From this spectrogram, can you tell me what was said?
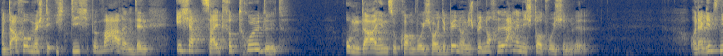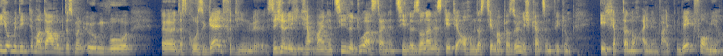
Und davor möchte ich dich bewahren, denn Ich habe Zeit vertrödelt, um dahin zu kommen, wo ich heute bin. Und ich bin noch lange nicht dort, wo ich hin will. Und da geht es nicht unbedingt immer darum, dass man irgendwo äh, das große Geld verdienen will. Sicherlich, ich habe meine Ziele, du hast deine Ziele, sondern es geht ja auch um das Thema Persönlichkeitsentwicklung. Ich habe da noch einen weiten Weg vor mir.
